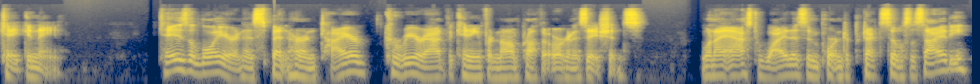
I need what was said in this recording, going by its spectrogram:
Kay Guinane. Kay is a lawyer and has spent her entire career advocating for nonprofit organizations. When I asked why it is important to protect civil society,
